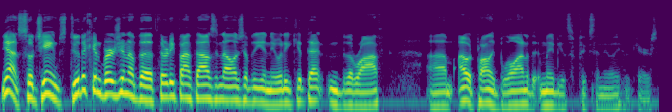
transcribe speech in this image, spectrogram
yeah so James do the conversion of the $35,000 of the annuity get that into the Roth um, I would probably blow out of it maybe it's a fixed annuity who cares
